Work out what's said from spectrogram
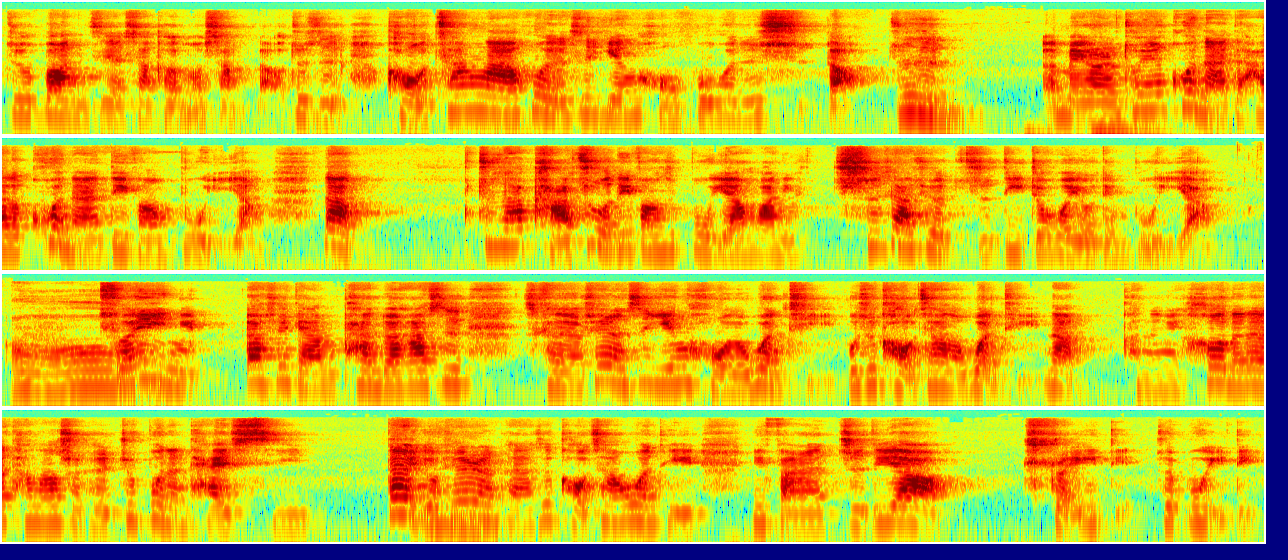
就是不知道你之前上课有没有上到，就是口腔啦，或者是咽喉部，或者是食道，就是呃每个人吞咽困难的，它的困难的地方不一样，那就是它卡住的地方是不一样的话，你吃下去的质地就会有点不一样哦。所以你要先给他们判断，他是可能有些人是咽喉的问题，不是口腔的问题，那可能你喝的那个汤汤水水就不能太稀。但有些人可能是口腔问题，你反而质地要水一点，所以不一定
